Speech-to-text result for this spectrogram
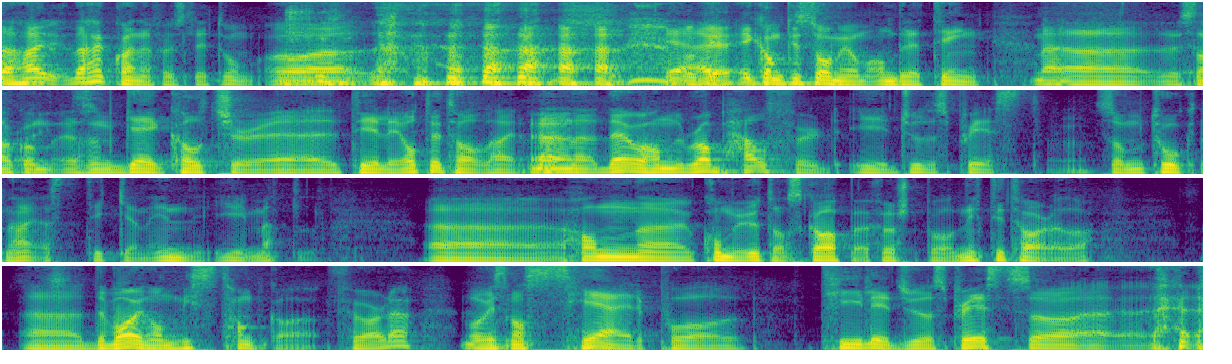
det. her, det her kan jeg faktisk litt om. Og, jeg, jeg, jeg kan ikke så mye om andre ting. Uh, Snakk om sånn gay culture uh, tidlig 80-tall her. Men uh, det er jo han Rob Halford i Judas Priest som tok denne estetikken inn i metal. Uh, han eh, kom jo ut av skapet først på 90-tallet, da. Eh, det var jo noen mistanker før det. Og hvis man ser på tidlig Judas Priest, så eh,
